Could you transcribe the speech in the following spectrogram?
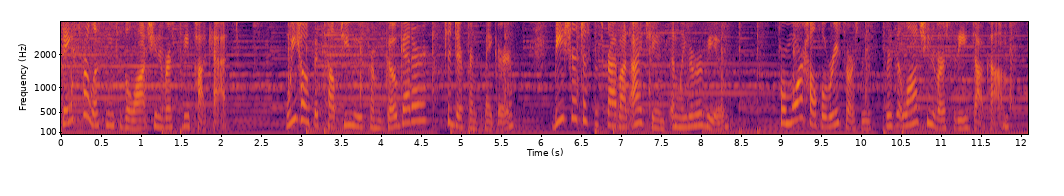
Thanks for listening to the Launch Youniversity podcast. We hope it's helped you move from go getter to difference maker. Be sure to subscribe on iTunes and leave a review. For more helpful resources, visit launchyouniversity.com.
